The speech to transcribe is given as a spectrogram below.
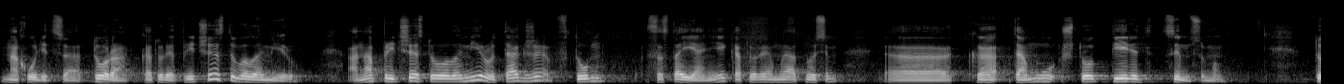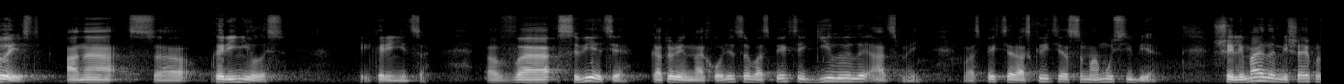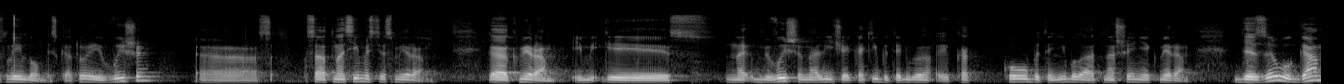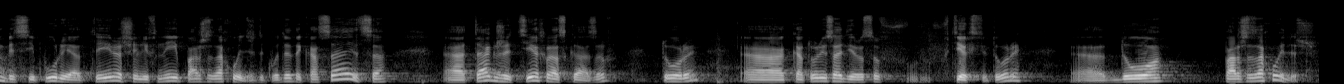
находится, Тора, которая предшествовала миру, она предшествовала миру также в том состоянии, которое мы относим Э, к тому, что перед цимсумом. То есть она коренилась и коренится в свете, который находится в аспекте гилуэлы ацмей, в аспекте раскрытия самому себе. Шелимайла Мишайхус Лейломис, который выше э, соотносимости с миром, к мирам, и, и выше наличия каких бы то либо, какого бы то ни было отношения к мирам. Дезеу гамби сипури атеира шелифней парша заходишь. Так вот это касается а, также тех рассказов Торы, а, которые содержатся в, в тексте Торы а, до парша заходишь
